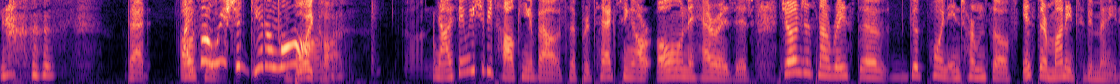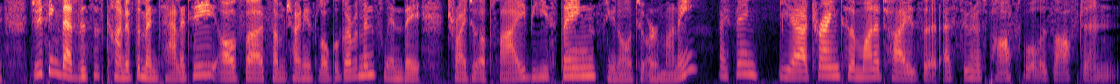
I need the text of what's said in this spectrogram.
That I also thought we should get along. Boycott. Now, I think we should be talking about uh, protecting our own heritage. John just now raised a good point in terms of is there money to be made? Do you think that this is kind of the mentality of uh, some Chinese local governments when they try to apply these things, you know, to earn money? I think, yeah, trying to monetize it as soon as possible is often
